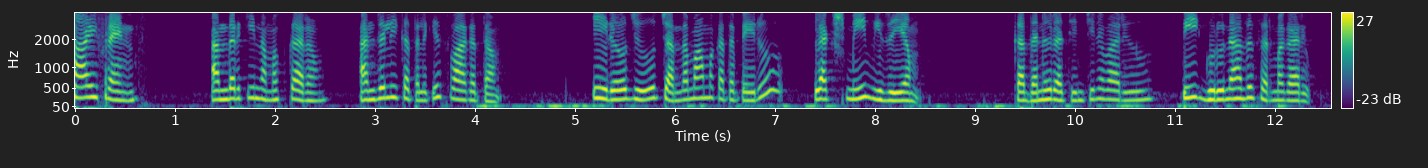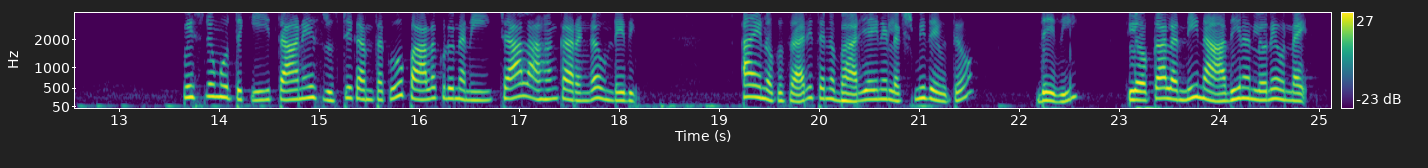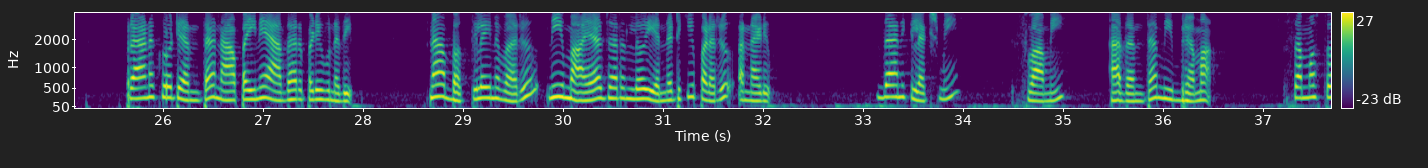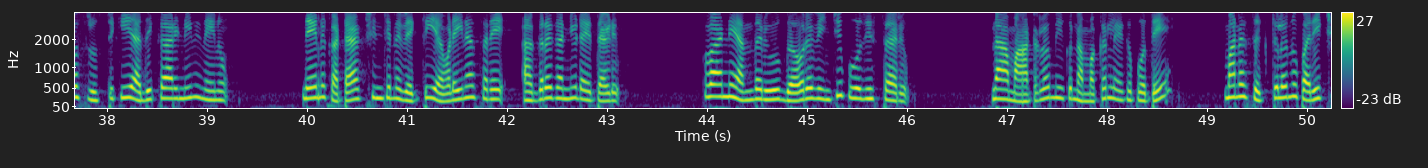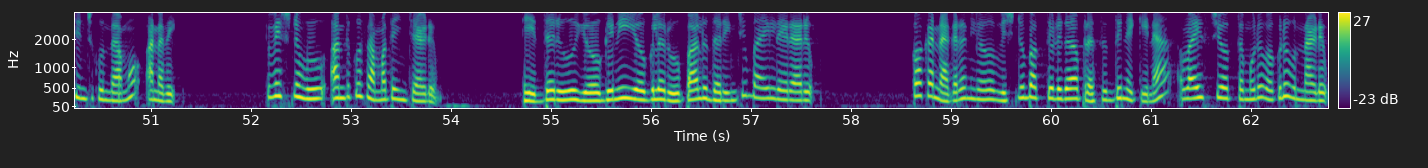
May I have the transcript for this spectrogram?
Hi friends. అందరికీ నమస్కారం. అంజలి కథలకి స్వాగతం. ఈరోజు చందమామ కథ పేరు లక్ష్మీ విజయం. కథను రచించిన వారు పి. గురునాథ శర్మ గారు. విష్ణుమూర్తికి తానే సృష్టికంతకు పాలకుడునని చాలా అహంకారంగా ఉండేది. ఆయన ఒకసారి తన భార్య అయిన లక్ష్మీదేవితో దేవి లోకాలన్నీ నా ఆధీనంలోనే ఉన్నాయి. ప్రాణకోటి అంతా నాపైనే ఆధారపడి ఉన్నది. నా భక్తులైన వారు నీ మాయాజాలంలో ఎన్నటికీ పడరు అన్నాడు. దానికి లక్ష్మి స్వామి అదంతా మీ భ్రమ. సమస్త సృష్టికి అధికారిని నేను. నేను కటాక్షించిన వ్యక్తి ఎవడైనా సరే అగ్రగణ్యుడైతాడు. వాణ్ణి అందరూ గౌరవించి పూజిస్తారు. నా మాటలో మీకు నమ్మకం లేకపోతే మన శక్తులను పరీక్షించుకుందాము అన్నది. విష్ణువు అందుకు సమ్మతించాడు. ఇద్దరూ యోగిని యోగుల రూపాలు ధరించి బయలుదేరారు. ఒక నగరంలో విష్ణు భక్తుడిగా ప్రసిద్ధినెక్కిన వైశ్యోత్తముడు ఒకడు ఉన్నాడు.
